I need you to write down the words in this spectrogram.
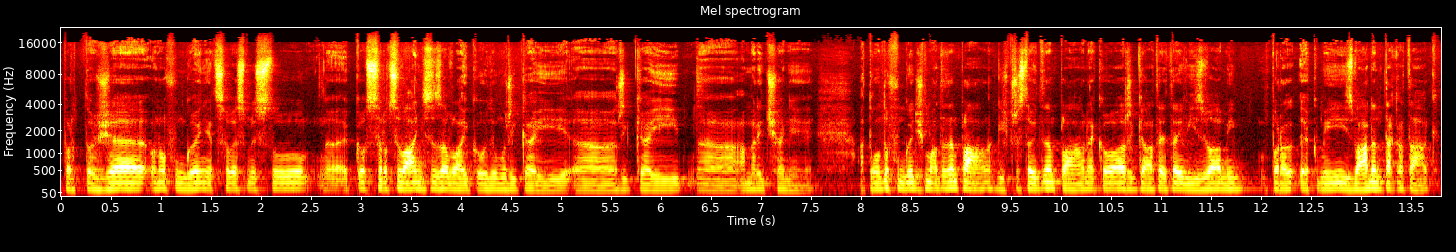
protože ono funguje něco ve smyslu eh, jako srocování se za vlajkou, tomu říkají, uh, říkají američani. A to, to funguje, když máte ten plán, když představíte ten plán jako a říkáte, je výzva, my, jako my ji zvládneme tak a tak,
